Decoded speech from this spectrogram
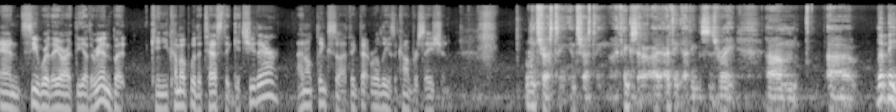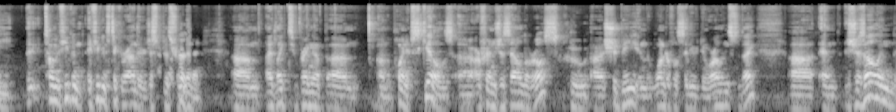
and see where they are at the other end, but can you come up with a test that gets you there? I don't think so. I think that really is a conversation. Interesting, interesting. I think so. I, I think I think this is right. Um, uh, let me, Tom, if you can, if you can stick around there just just for sure. a minute. Um, I'd like to bring up um, on the point of skills uh, our friend Giselle LaRose, who uh, should be in the wonderful city of New Orleans today. Uh, and Giselle in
